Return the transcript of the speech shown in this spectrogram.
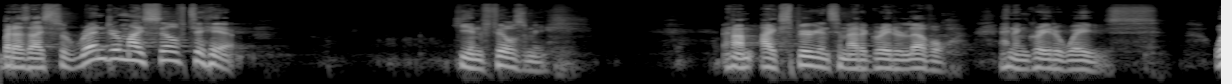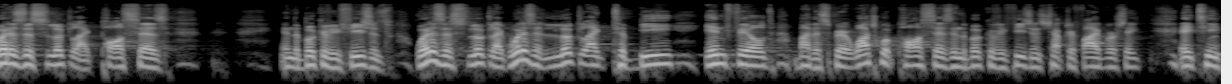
But as I surrender myself to Him, He infills me. And I'm, I experience Him at a greater level and in greater ways. What does this look like? Paul says in the book of Ephesians, what does this look like? What does it look like to be infilled by the Spirit? Watch what Paul says in the book of Ephesians, chapter 5, verse 18.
